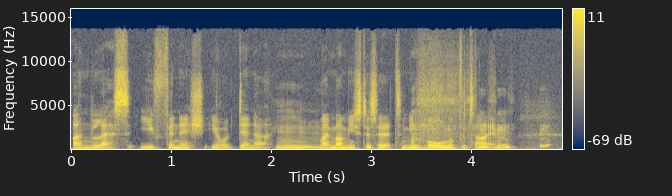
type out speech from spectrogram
unless you finish your dinner. Mm. My mum used to say that to me all of the time.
